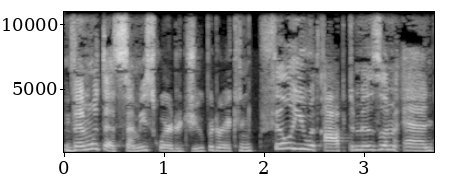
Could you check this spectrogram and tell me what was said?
Then with that semi square to Jupiter, it can fill you with optimism and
